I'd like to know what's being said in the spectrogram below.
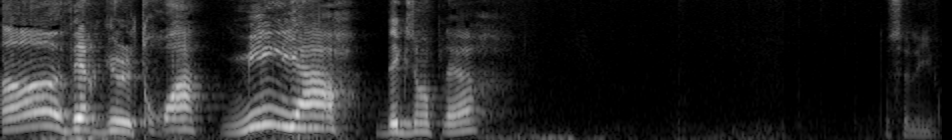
1,3 milliard d'exemplaires de ce livre.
